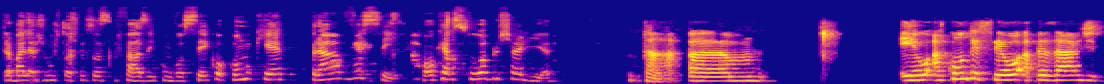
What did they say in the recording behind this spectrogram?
trabalha junto com as pessoas que fazem com você, como que é para você? Qual que é a sua bruxaria? Tá. Um, eu aconteceu, apesar de,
